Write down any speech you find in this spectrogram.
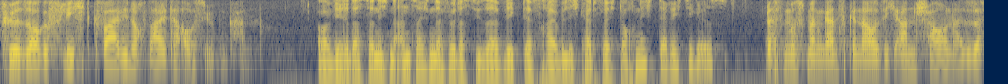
Fürsorgepflicht quasi noch weiter ausüben kann. Aber wäre das dann nicht ein Anzeichen dafür, dass dieser Weg der Freiwilligkeit vielleicht doch nicht der richtige ist? Das muss man ganz genau sich anschauen. Also das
